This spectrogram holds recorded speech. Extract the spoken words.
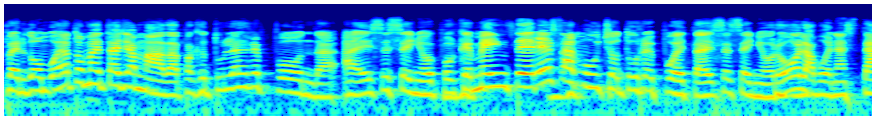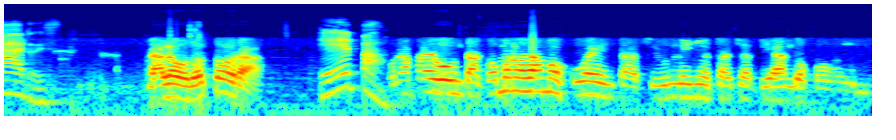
perdón, voy a tomar esta llamada para que tú le respondas a ese señor, porque me interesa mucho tu respuesta a ese señor. Hola, buenas tardes. Aló, doctora. Epa. Una pregunta, ¿cómo nos damos cuenta si un niño está chateando con,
